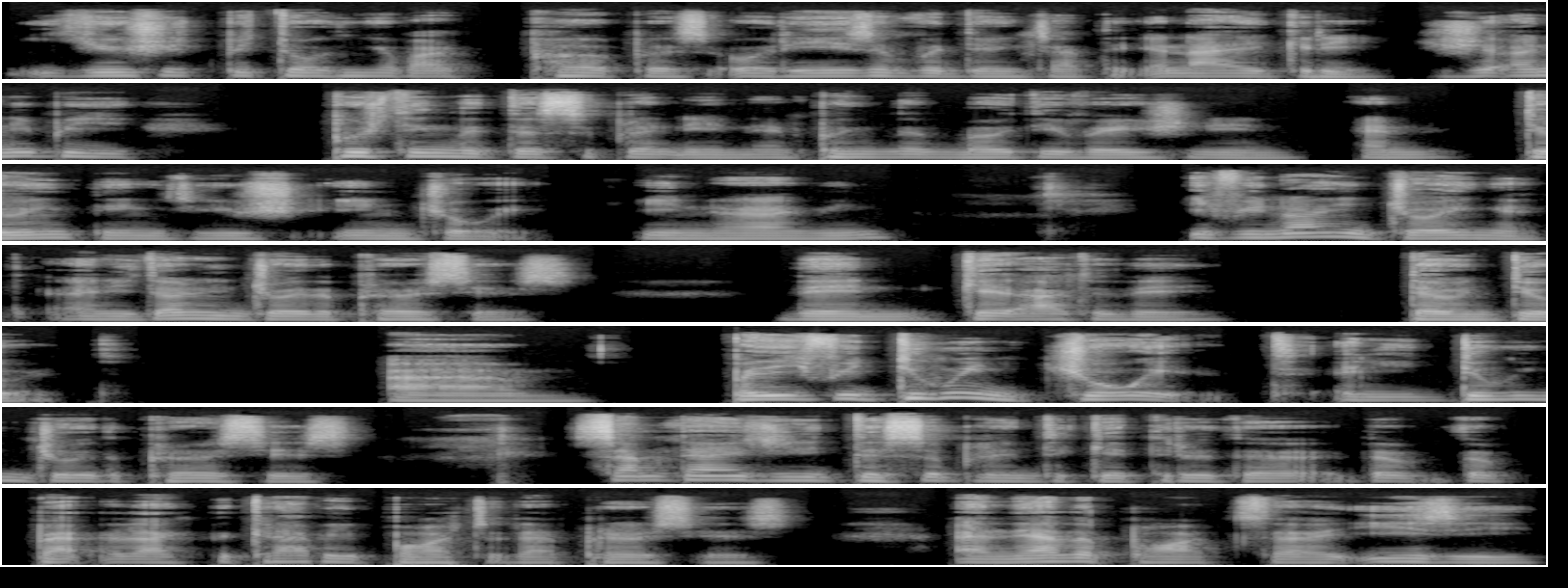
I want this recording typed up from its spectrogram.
you should be talking about purpose or reason for doing something. And I agree. You should only be putting the discipline in and putting the motivation in and doing things you should enjoy. You know what I mean? If you're not enjoying it and you don't enjoy the process, then get out of there. Don't do it. Um, but if you do enjoy it and you do enjoy the process, sometimes you need discipline to get through the, the, the, like the crappy parts of that process. And the other parts are easy,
